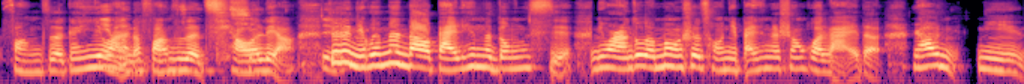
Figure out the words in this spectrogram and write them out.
房子跟夜晚的夜晚的房子的桥梁，就是你会梦到白天的东西，你晚上做的梦是从你白天的生活来的，然后你你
